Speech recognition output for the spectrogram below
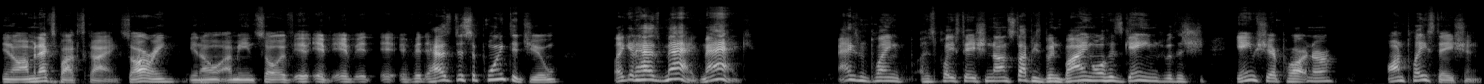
you know, I'm an Xbox guy. Sorry, you know, I mean, so if if if if it if it has disappointed you, like it has Mag, Mag, Mag's been playing his PlayStation nonstop. He's been buying all his games with his sh- game share partner on PlayStation.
